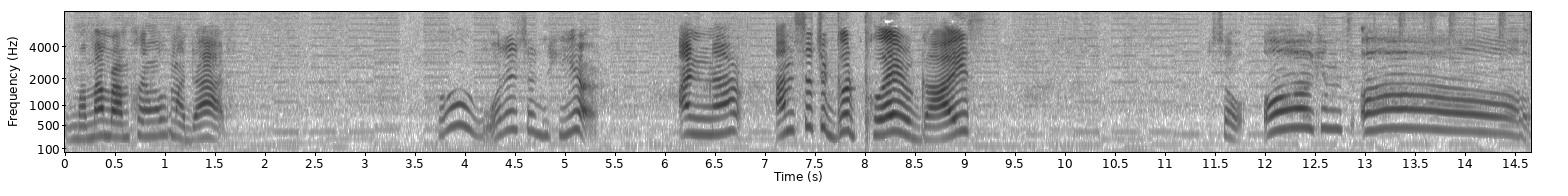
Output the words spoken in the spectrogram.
remember, I'm playing with my dad. Oh, what is in here? I'm not. I'm such a good player, guys. So, oh, I can. Oh,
